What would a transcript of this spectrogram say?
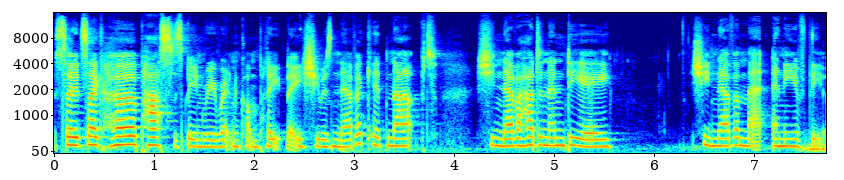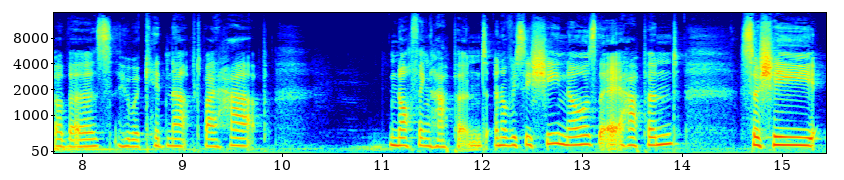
So it's like her past has been rewritten completely. She was never kidnapped. She never had an NDE. She never met any of the others who were kidnapped by Hap. Nothing happened. And obviously she knows that it happened. So she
